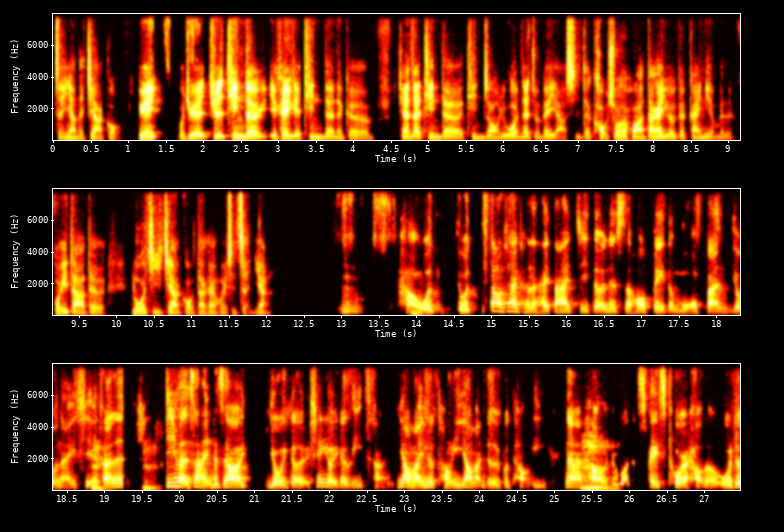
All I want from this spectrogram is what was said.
怎样的架构？因为我觉得，其实听的也可以给听的那个现在在听的听众，如果你在准备雅思的口说的话，大概有一个概念，我们的回答的逻辑架构大概会是怎样？嗯，好，我我到现在可能还大概记得那时候背的模板有哪一些，反正嗯，基本上你就是要有一个先有一个立场，要么你就同意，要么就是不同意。那好，如果 space tour 好了，我就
